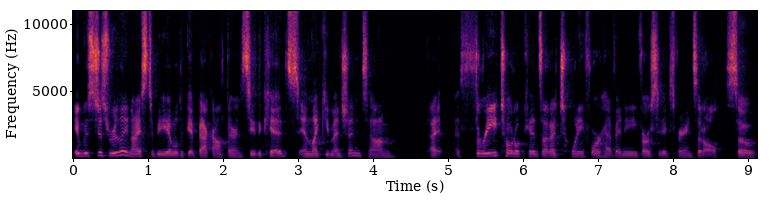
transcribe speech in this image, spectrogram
it was just really nice to be able to get back out there and see the kids. And like you mentioned, um, I, three total kids out of 24 have any varsity experience at all. So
